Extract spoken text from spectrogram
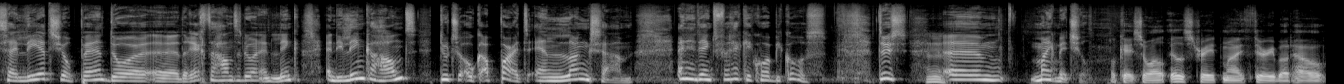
zij leert Chopin door uh, de rechterhand te doen en de linker. En die linkerhand doet ze ook apart en langzaam. En hij denkt, verrek, ik hoor because. Dus hmm. um, Mike Mitchell. Okay, so I'll illustrate my theory about how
